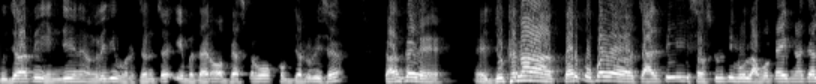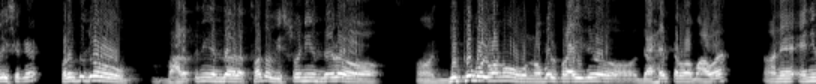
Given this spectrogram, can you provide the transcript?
ગુજરાતી, હિન્દી અને અંગ્રેજી વર્ઝન છે, એ બધાનો અભ્યાસ કરવો ખૂબ જરૂરી છે. કારણ કે જૂઠના તર્ક ઉપર ચાલતી સંસ્કૃતિ બહુ લાંબો ટાઈમ ના ચાલી શકે. પરંતુ જો ભારતની અંદર અથવા તો વિશ્વની અંદર જૂઠું બોલવાનું નોબેલ પ્રાઇઝ જાહેર કરવામાં આવે અને એની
